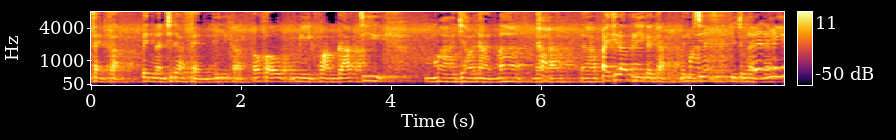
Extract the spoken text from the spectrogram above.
แฟนคลับ เป็นนันชิดาแฟมิลี่ค่ะเพราะเขามีความรักที่มายาวนานมากนะคะนะคะไปที่ราชบุรีกันค่ะมาดูซิมาไหมอยู่ตรงไหนเอ้ยนะนี่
